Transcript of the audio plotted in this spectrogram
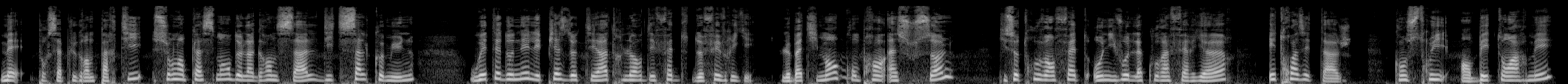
mais pour sa plus grande partie sur l'emplacement de la grande salle, dite salle commune, où étaient données les pièces de théâtre lors des fêtes de février. Le bâtiment comprend un sous-sol qui se trouve en fait au niveau de la cour inférieure, et trois étages. Construit en béton armé,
